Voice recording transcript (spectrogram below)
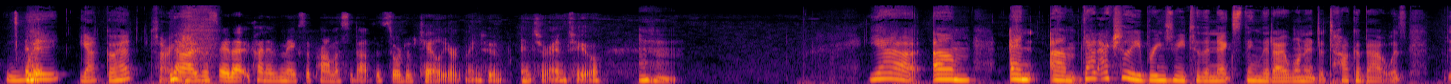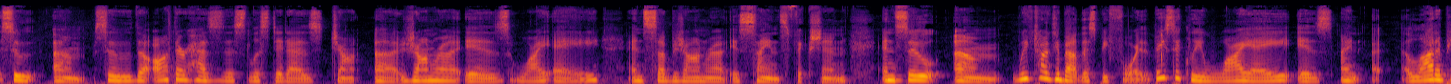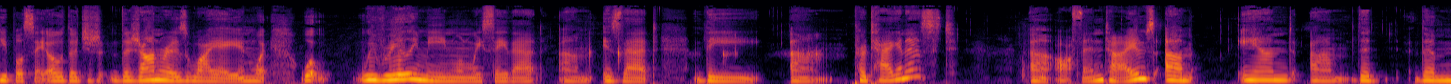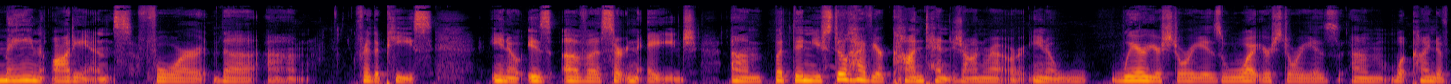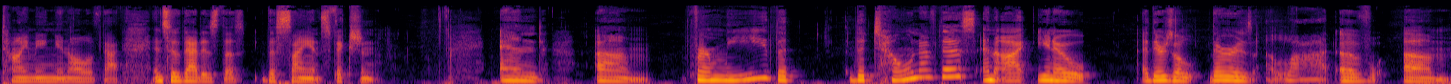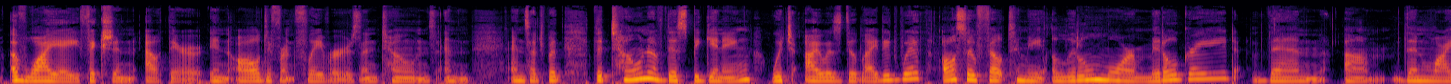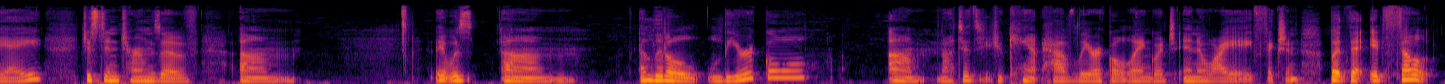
Wait, yeah, go ahead. Sorry. No, I was going to say that kind of makes a promise about the sort of tale you're going to enter into. Yeah. Um, and um, that actually brings me to the next thing that I wanted to talk about was so um, so the author has this listed as gen- uh, genre is YA and subgenre is science fiction, and so um, we've talked about this before. That basically YA is I, a lot of people say, oh the the genre is YA, and what what we really mean when we say that um, is that the um, protagonist uh, oftentimes, um, and um, the the main audience for the um, for the piece, you know, is of a certain age. Um, but then you still have your content genre, or you know, where your story is, what your story is, um, what kind of timing, and all of that. And so that is the the science fiction. And um, for me, the the tone of this, and I, you know, there's a there is a lot of um, of YA fiction out there in all different flavors and tones and and such. But the tone of this beginning, which I was delighted with, also felt to me a little more middle grade than um, than YA, just in terms of um, it was um, a little lyrical um, not that you can't have lyrical language in a YA fiction, but that it felt,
